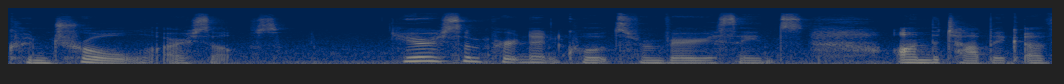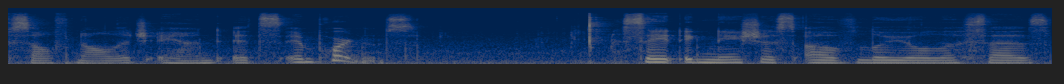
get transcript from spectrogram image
control ourselves? Here are some pertinent quotes from various saints on the topic of self knowledge and its importance. Saint Ignatius of Loyola says,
